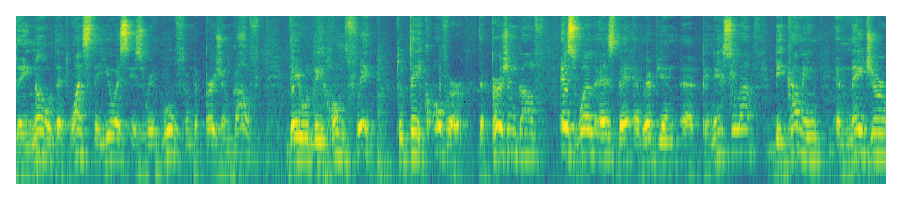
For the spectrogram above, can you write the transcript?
They know that once the US is removed from the Persian Gulf, they will be home free to take over the Persian Gulf as well as the Arabian uh, Peninsula, becoming a major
